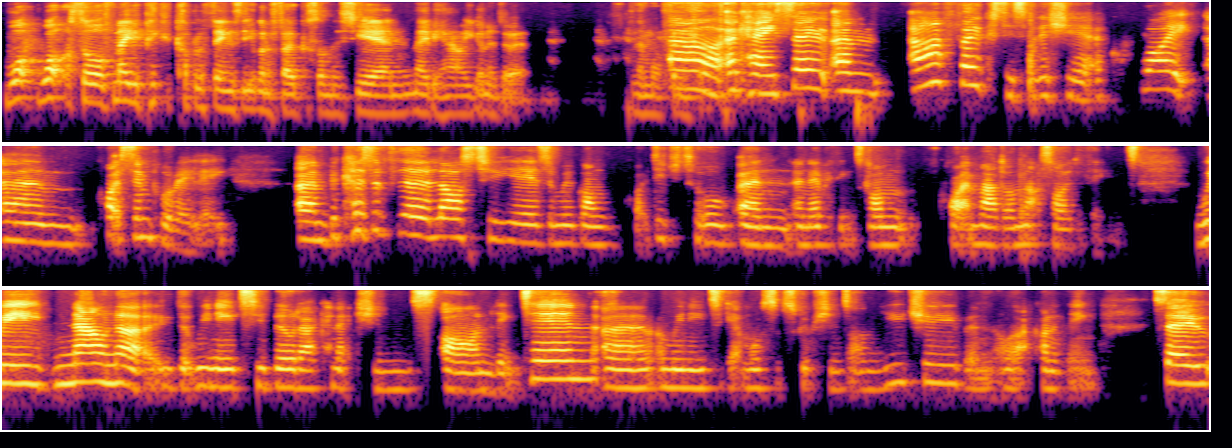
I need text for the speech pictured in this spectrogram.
what what sort of maybe pick a couple of things that you're going to focus on this year, and maybe how you're going to do it, and then we'll. Oh, okay. So um, our focuses for this year are quite um, quite simple, really. Um, because of the last two years, and we've gone quite digital, and and everything's gone quite mad on that side of things we now know that we need to build our connections on LinkedIn uh, and we need to get more subscriptions on YouTube and all that kind of thing. So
